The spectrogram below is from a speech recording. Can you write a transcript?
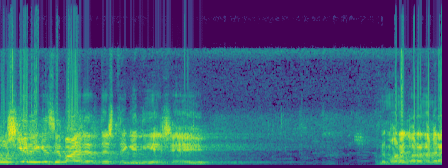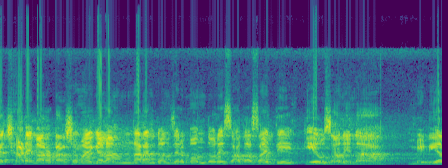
বসিয়ে রেখেছে বাইরের দেশ থেকে নিয়ে এসে। আপনি মনে করেন আমি সাড়ে বারোটার সময় গেলাম নারায়ণগঞ্জের বন্দরে সাদা চাইতে, কেউ জানে না মিডিয়া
